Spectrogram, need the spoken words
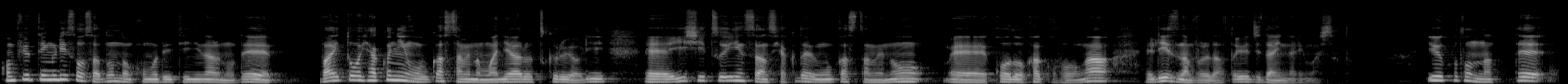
コンピューティングリソースはどんどんコモディティになるので、バイトを100人を動かすためのマニュアルを作るより、えー、EC2 インスタンス100台を動かすための、えー、コードを書く方がリーズナブルだという時代になりましたと。いうことになって、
